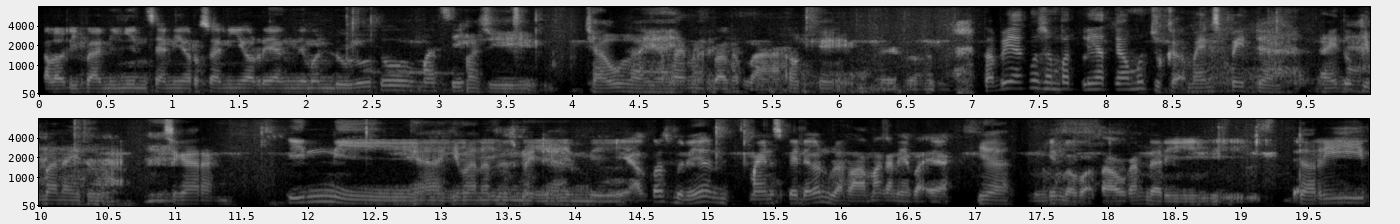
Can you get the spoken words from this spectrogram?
kalau dibandingin senior senior yang zaman dulu tuh masih masih jauh lah ya remeh banget lah. oke banget. tapi aku sempat lihat kamu juga main sepeda nah itu Nah. gimana itu sekarang Ini, Ya, gimana tuh ini, sepeda? Ini, aku sebenarnya main sepeda kan udah lama kan ya Pak ya. ya Mungkin Bapak tahu kan dari dari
